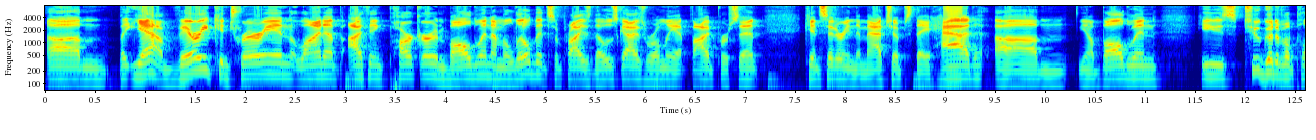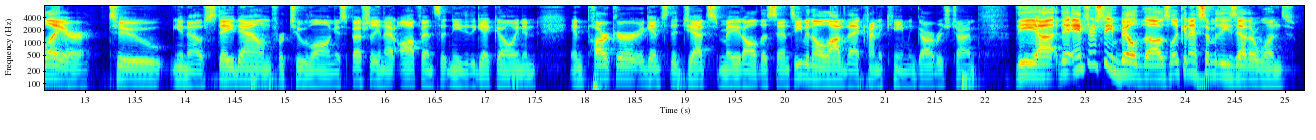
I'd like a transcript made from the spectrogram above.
Um, but yeah, very contrarian lineup. I think Parker and Baldwin. I'm a little bit surprised those guys were only at five percent, considering the matchups they had. Um, you know, Baldwin he's too good of a player to you know stay down for too long, especially in that offense that needed to get going. And and Parker against the Jets made all the sense, even though a lot of that kind of came in garbage time. The uh, the interesting build though, I was looking at some of these other ones.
